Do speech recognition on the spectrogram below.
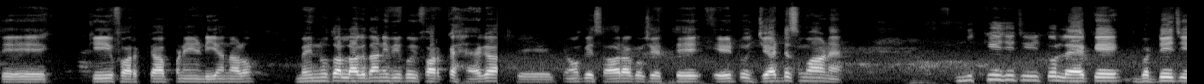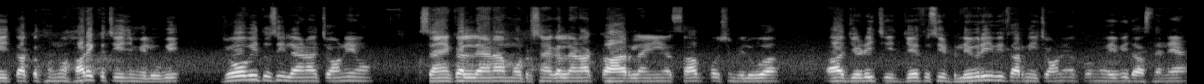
ਤੇ ਕੀ ਫ਼ਰਕ ਆ ਆਪਣੇ ਇੰਡੀਆ ਨਾਲੋਂ। ਮੈਨੂੰ ਤਾਂ ਲੱਗਦਾ ਨਹੀਂ ਵੀ ਕੋਈ ਫ਼ਰਕ ਹੈਗਾ ਤੇ ਕਿਉਂਕਿ ਸਾਰਾ ਕੁਝ ਇੱਥੇ A to Z ਸਮਾਨ ਹੈ। ਨਿੱਕੀ ਜੀ ਚੀਜ਼ ਤੋਂ ਲੈ ਕੇ ਵੱਡੀ ਚੀਜ਼ ਤੱਕ ਤੁਹਾਨੂੰ ਹਰ ਇੱਕ ਚੀਜ਼ ਮਿਲੂਗੀ। ਜੋ ਵੀ ਤੁਸੀਂ ਲੈਣਾ ਚਾਹੁੰਦੇ ਹੋ, ਸਾਈਕਲ ਲੈਣਾ, ਮੋਟਰਸਾਈਕਲ ਲੈਣਾ, ਕਾਰ ਲੈਣੀ ਆ, ਸਭ ਕੁਝ ਮਿਲੂਗਾ। ਆ ਜਿਹੜੀ ਚੀਜ਼, ਜੇ ਤੁਸੀਂ ਡਿਲੀਵਰੀ ਵੀ ਕਰਨੀ ਚਾਹੁੰਦੇ ਹੋ, ਤੁਹਾਨੂੰ ਇਹ ਵੀ ਦੱਸ ਦਿੰਦੇ ਆ।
